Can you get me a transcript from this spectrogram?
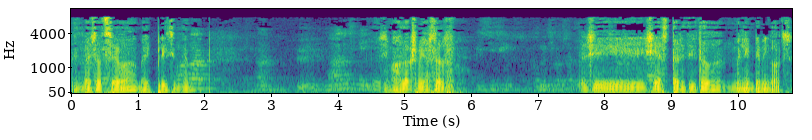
And by satseva, by pleasing them, see Mahalakshmi herself, she, she has 33,000 million demigods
